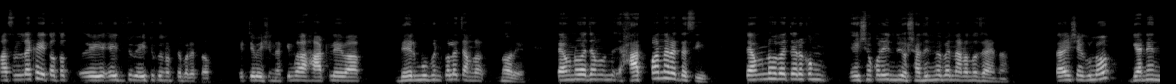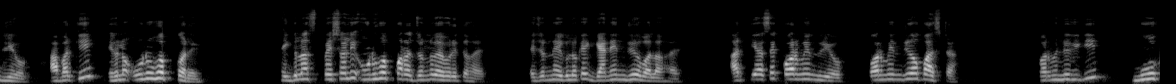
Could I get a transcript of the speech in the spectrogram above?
মাসল দেখাই তত এইটুকু এইটুকু নড়তে পারে ত্বক চেয়ে বেশি না কিংবা হাঁটলে বা দেহের মুভমেন্ট করলে আমরা নড়ে। তেমন ভাবে যেমন হাত পা নাড়াইতেছি তেমন ভাবে তো এরকম এই সকল ইন্দ্রিয় স্বাধীনভাবে নাড়ানো যায় না। তাই সেগুলো জ্ঞানেন্দ্রিয়। আবার কি? এগুলো অনুভব করে। এগুলো স্পেশালি অনুভব করার জন্য ব্যবহৃত হয়। এই জন্য এগুলোকে জ্ঞানেন্দ্রিয় বলা হয়। আর কি আছে? কর্মেন্দ্রীয়। কর্মেন্দ্রীয় পাঁচটা। কর্মেন্দ্রিয় কি? মুখ।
